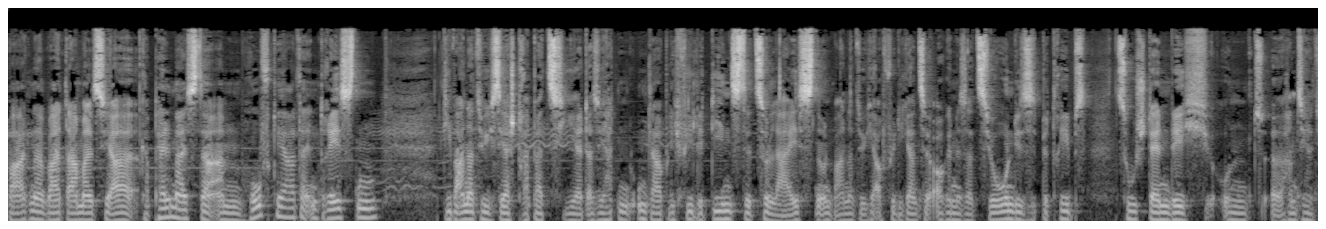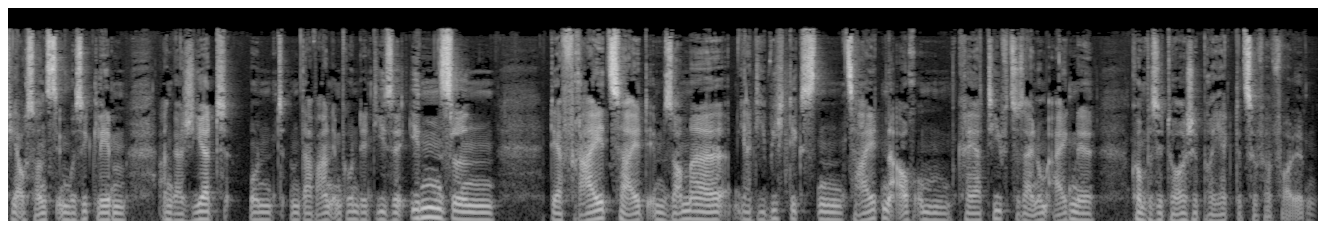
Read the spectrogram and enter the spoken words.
Wagner war damals ja Kapellmeister am Hoftheater in Dresden. Die waren natürlich sehr strapaziert. Also sie hatten unglaublich viele Dienste zu leisten und waren natürlich auch für die ganze Organisation dieses Betriebs zuständig und äh, haben sich natürlich auch sonst im Musikleben engagiert. Und ähm, da waren im Grunde diese Inseln der Freizeit im Sommer ja die wichtigsten Zeiten, auch um kreativ zu sein, um eigene kompositorische Projekte zu verfolgen.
